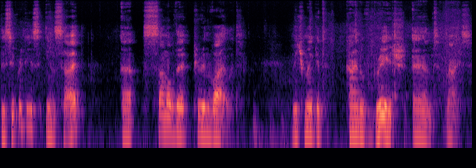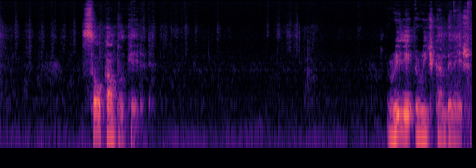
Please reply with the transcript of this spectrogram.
the secret is inside uh, some of the perylene violet which make it kind of grayish and nice. So complicated. Really rich combination.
